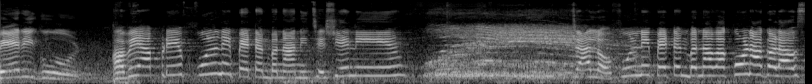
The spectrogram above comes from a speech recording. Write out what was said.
વેરી ગુડ હવે આપણે ફૂલની પેટર્ન બનાવવાની છે, શેની? ચાલો, ફૂલની પેટર્ન બનાવવા કોણ આગળ આવશે?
